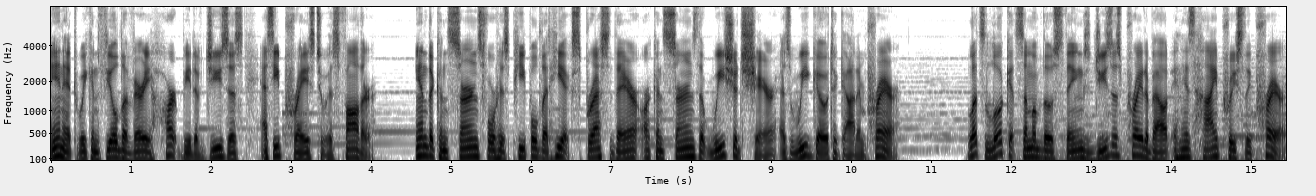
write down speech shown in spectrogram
In it, we can feel the very heartbeat of Jesus as he prays to his Father and the concerns for his people that he expressed there are concerns that we should share as we go to God in prayer. Let's look at some of those things Jesus prayed about in his high priestly prayer,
